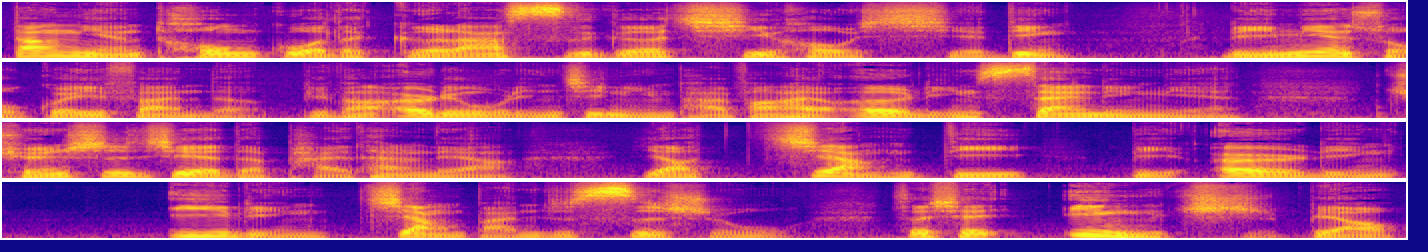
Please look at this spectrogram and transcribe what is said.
当年通过的格拉斯哥气候协定里面所规范的，比方二零五零净零排放，还有二零三零年全世界的排碳量要降低比二零。一零降百分之四十五，这些硬指标，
